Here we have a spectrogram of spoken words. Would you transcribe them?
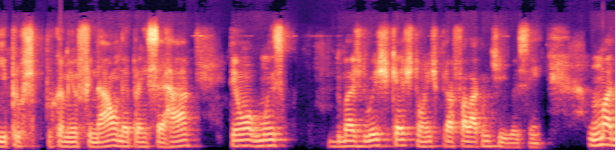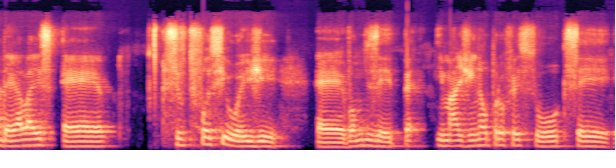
ir para o caminho final, né, para encerrar, tem algumas umas duas questões para falar contigo, assim. Uma delas é, se tu fosse hoje é, vamos dizer, imagina o professor que você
